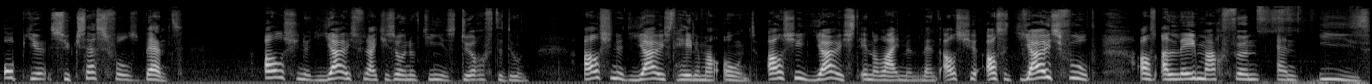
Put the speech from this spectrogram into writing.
op je succesvolst bent. Als je het juist vanuit je zone of genius durft te doen. Als je het juist helemaal oont. Als je juist in alignment bent. Als, je, als het juist voelt als alleen maar fun en ease.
